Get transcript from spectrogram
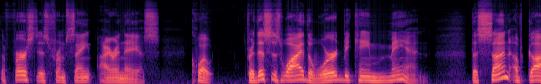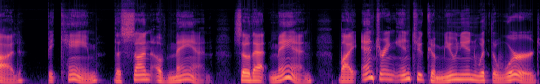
The first is from St. Irenaeus. Quote, For this is why the Word became man. The Son of God became the Son of man, so that man, by entering into communion with the Word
